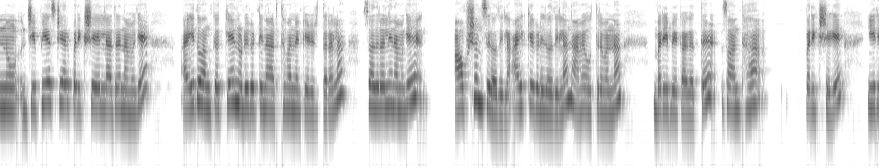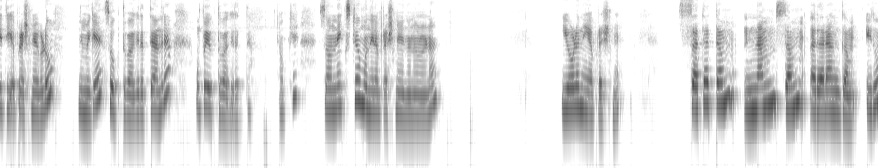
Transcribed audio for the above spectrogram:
ಇನ್ನು G P S T R ಪರೀಕ್ಷೆಯಲ್ಲಾದರೆ ನಮಗೆ ಐದು ಅಂಕಕ್ಕೆ ನುಡಿಗಟ್ಟಿನ ಅರ್ಥವನ್ನು ಕೇಳಿರ್ತಾರಲ್ಲ ಸೊ ಅದರಲ್ಲಿ ನಮಗೆ ಆಪ್ಷನ್ಸ್ ಇರೋದಿಲ್ಲ, ಆಯ್ಕೆಗಳಿರೋದಿಲ್ಲ, ನಾವೇ ಉತ್ತರವನ್ನು ಬರೀಬೇಕಾಗತ್ತೆ. ಸೊ ಅಂತಹ ಪರೀಕ್ಷೆಗೆ ಈ ರೀತಿಯ ಪ್ರಶ್ನೆಗಳು ನಿಮಗೆ ಸೂಕ್ತವಾಗಿರುತ್ತೆ ಅಂದರೆ ಉಪಯುಕ್ತವಾಗಿರುತ್ತೆ. ಓಕೆ ಸೊ ನೆಕ್ಸ್ಟ್ ಮುಂದಿನ ಪ್ರಶ್ನೆಯನ್ನು ನೋಡೋಣ. ಏಳನೆಯ ಪ್ರಶ್ನೆ. ಸತತಂ ನಂ ಸಂ ರರಂಗಂ ಇದು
